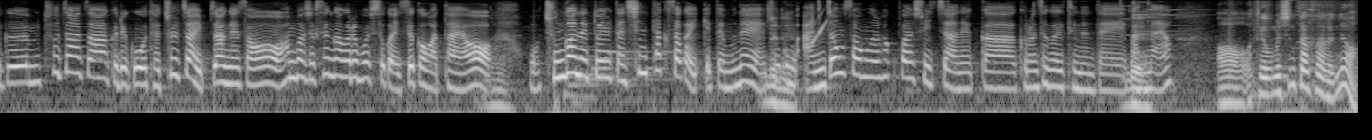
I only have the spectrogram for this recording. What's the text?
지금 투자자 그리고 대출자 입장에서 한 번씩 생각을 해볼 수가 있을 것 같아요. 네. 어, 중간에 또 일단 신탁사가 있기 때문에 조금 네네. 안정성을 확보할 수 있지 않을까 그런 생각이 드는데 네. 맞나요? 어, 어떻게 보면 신탁사는요,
